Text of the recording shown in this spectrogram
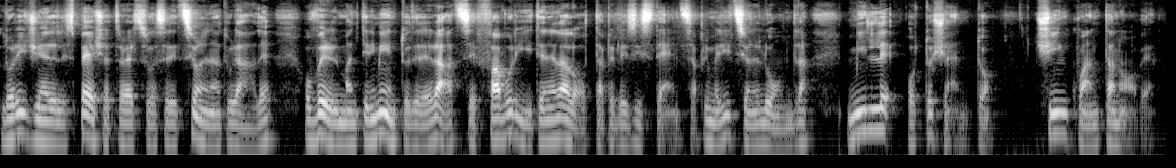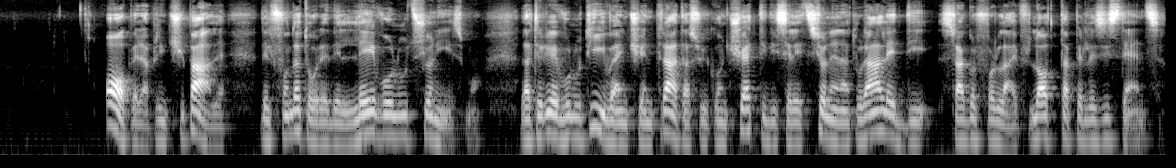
L'origine delle specie attraverso la selezione naturale, ovvero il mantenimento delle razze favorite nella lotta per l'esistenza. Prima edizione Londra 1859. Opera principale del fondatore dell'evoluzionismo. La teoria evolutiva è incentrata sui concetti di selezione naturale e di struggle for life, lotta per l'esistenza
